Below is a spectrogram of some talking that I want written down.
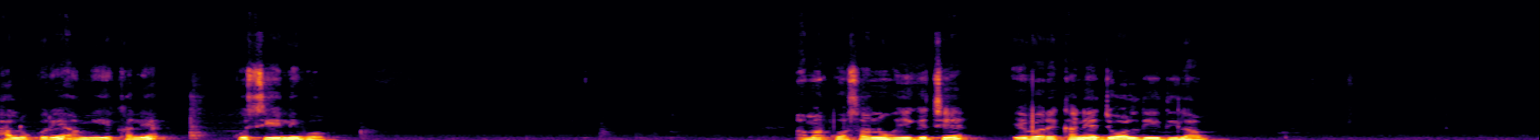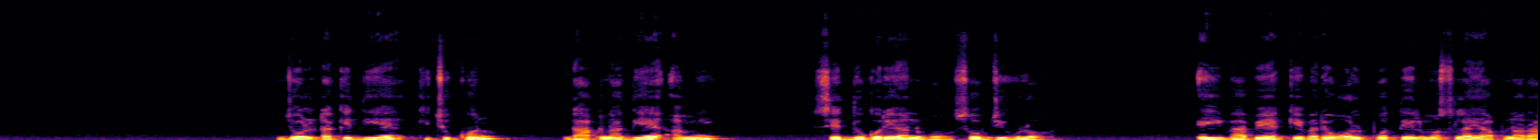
ভালো করে আমি এখানে কষিয়ে নিব। আমার কষানো হয়ে গেছে, এবার এখানে জল দিয়ে দিলাম। জলটাকে দিয়ে কিছুক্ষণ ঢাকনা দিয়ে আমি সেদ্ধ করে আনব সবজিগুলো। এইভাবে একেবারে অল্প তেল মশলায় আপনারা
